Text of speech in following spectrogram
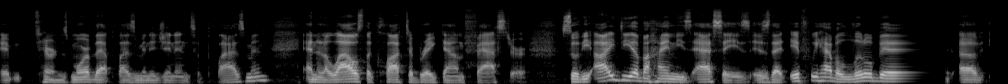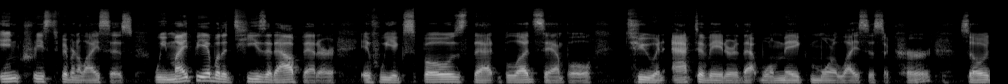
it turns more of that plasminogen into plasmin and it allows the clot to break down faster. So the idea behind these assays is that if we have a little bit of increased fibrinolysis, we might be able to tease it out better if we expose that blood sample to an activator that will make more lysis occur. So,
